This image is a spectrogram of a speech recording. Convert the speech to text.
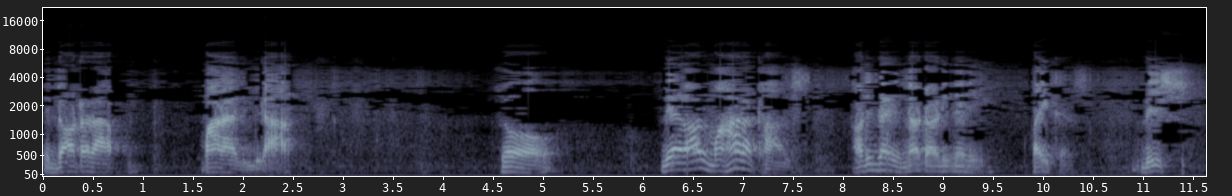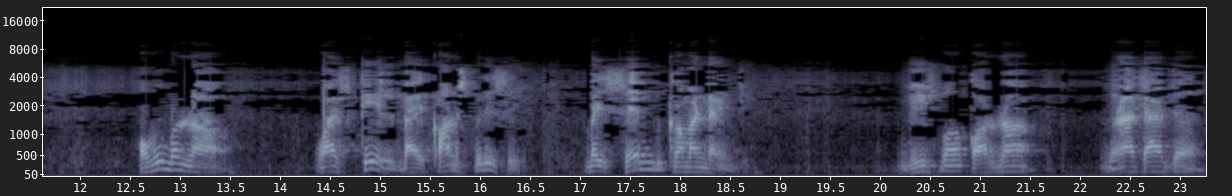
the daughter of Maharaj Virat. So, they are all Maharathas, ordinary, not ordinary fighters. This Abhimanyu was killed by conspiracy by same commander-in-chief. Bhishma, Karna, Dronacharya,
